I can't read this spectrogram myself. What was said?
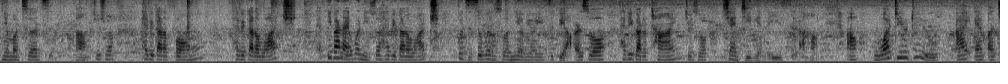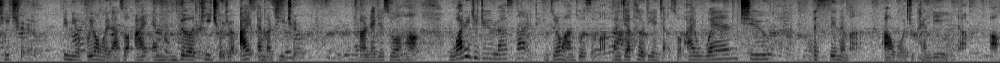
你有没有车子啊？就是说 Have you got a phone？phone？Have you got a watch？一般来问你说 Have you got a watch？不只是问说你有没有一只表，而是说 Have you got a time？就说现在几点的意思了哈。啊，What do you do？I am a teacher。并没有不用回答说 I am the teacher，就 I am a teacher。然后人家就说哈，What did you do last night？你昨天晚上做什么？那你就要特定讲说 I went to the cinema。 啊，我去看电影了。好，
